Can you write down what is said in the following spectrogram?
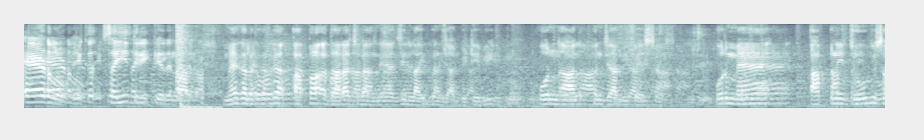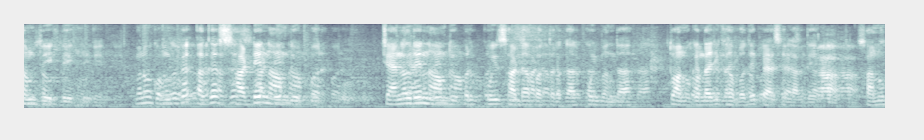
ਐਡ ਲਓ ਇੱਕ ਸਹੀ ਤਰੀਕੇ ਦੇ ਨਾਲ। ਮੈਂ ਗੱਲ ਕਰਾਂਗਾ ਆਪਾਂ ਅਦਾਰਾ ਚਲਾਉਂਦੇ ਆ ਜੀ ਲਾਈਵ ਪੰਜਾਬੀ ਟੀਵੀ ਉਹ ਨਾਲ ਪੰਜਾਬੀ ਫੈਸ਼ਨ ਔਰ ਮੈਂ ਆਪਣੇ ਜੋ ਵੀ ਸਾਨੂੰ ਦੇਖਦੇ ਹੋਣਗੇ ਮੈਂ ਉਹਨੂੰ ਕਹੂੰਗਾ ਕਿ ਅਗਰ ਸਾਡੇ ਨਾਮ ਦੇ ਉੱਪਰ ਚੈਨਲ ਦੇ ਨਾਮ ਦੇ ਉੱਪਰ ਕੋਈ ਸਾਡਾ ਪੱਤਰਕਾਰ ਕੋਈ ਬੰਦਾ ਤੁਹਾਨੂੰ ਕਹਿੰਦਾ ਜੀ ਖਬਰ ਦੇ ਪੈਸੇ ਲੱਗਦੇ ਆ। ਸਾਨੂੰ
